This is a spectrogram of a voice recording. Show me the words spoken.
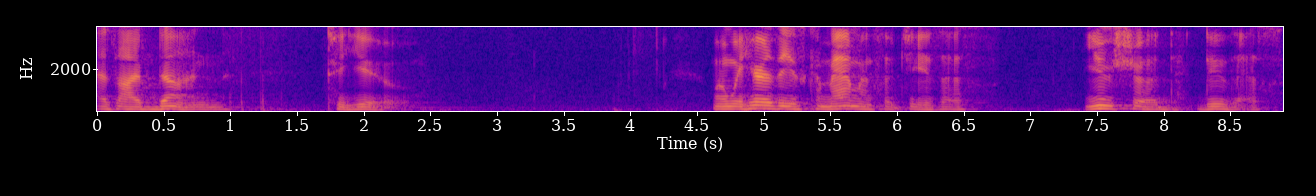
as I've done to you. When we hear these commandments of Jesus, you should do this,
